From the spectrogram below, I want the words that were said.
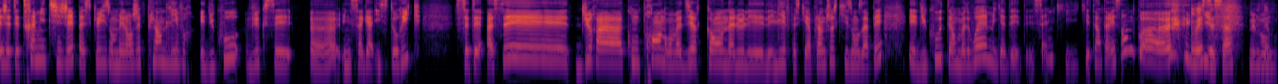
j'étais très mitigée parce qu'ils ont mélangé plein de livres. Et du coup, vu que c'est euh, une saga historique, c'était assez dur à comprendre, on va dire, quand on a lu les, les livres, parce qu'il y a plein de choses qu'ils ont zappé. Et du coup, tu es en mode, ouais, mais il y a des, des scènes qui, qui étaient intéressantes, quoi. Oui, Qui- c'est ça. Mais bon,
